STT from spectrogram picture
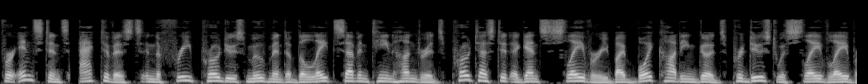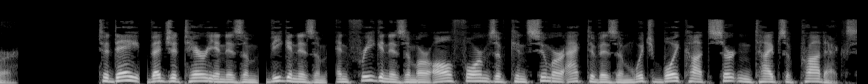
For instance, activists in the free produce movement of the late 1700s protested against slavery by boycotting goods produced with slave labor. Today, vegetarianism, veganism, and freeganism are all forms of consumer activism which boycott certain types of products.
